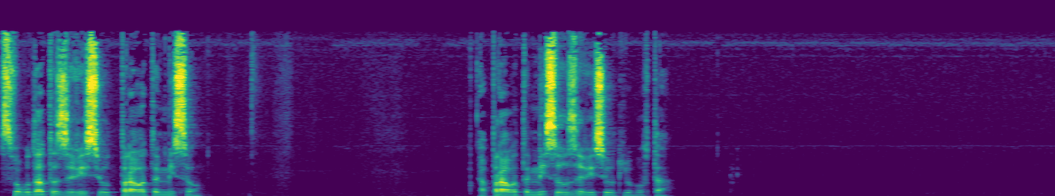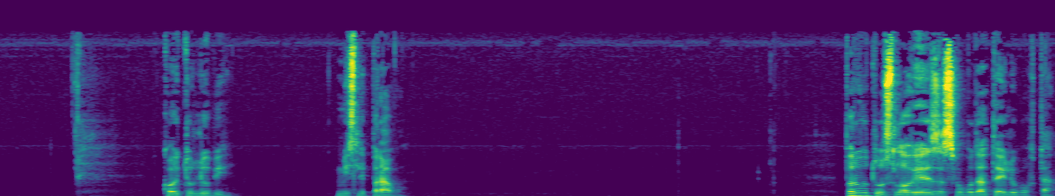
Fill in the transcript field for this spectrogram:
Свободата зависи от правата мисъл, а правата мисъл зависи от любовта. Който люби, мисли право. Първото условие за свободата е любовта.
